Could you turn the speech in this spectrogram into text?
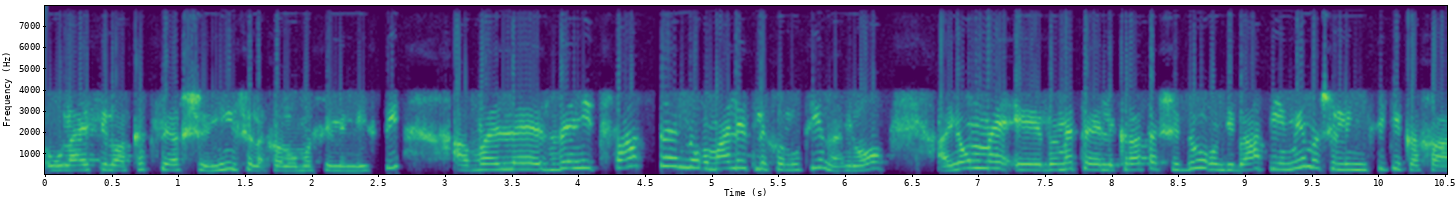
אולי אפילו הקצה השני של החלום הפמיניסטי, אבל אה, זה נתפס נורמלית לחלוטין, אני לא... היום אה, באמת אה, לקראת השידור דיברתי עם אמא שלי, ניסיתי ככה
